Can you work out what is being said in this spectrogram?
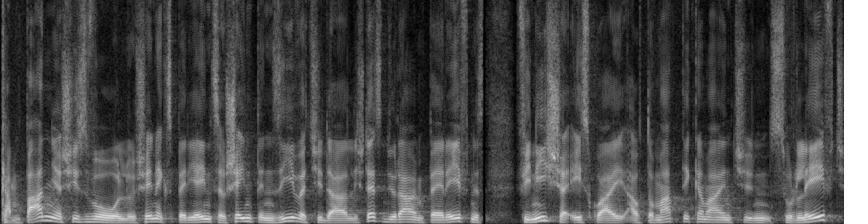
campagna ci svol, c'è un'esperienza c'è intensiva, ci da li stessi durare un per evnes finisce e squai automaticamente sur levch,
